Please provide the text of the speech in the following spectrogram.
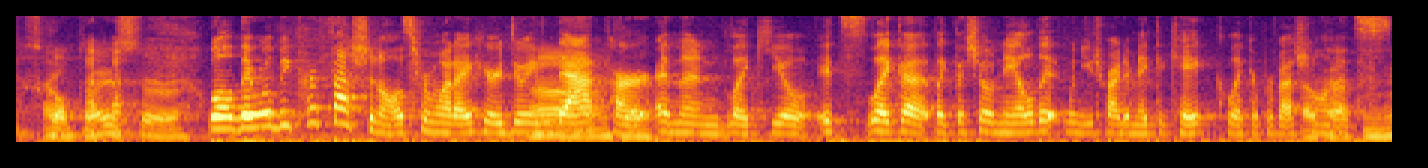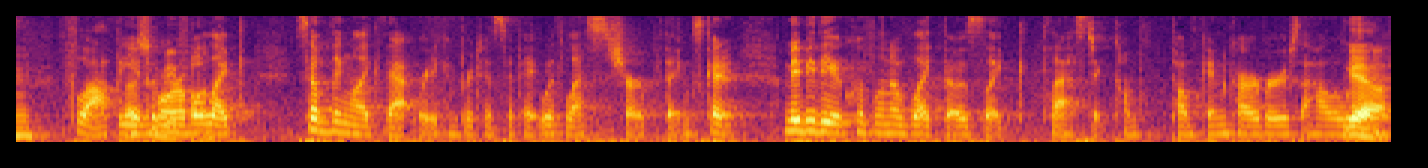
sculpt ice, or Well, there will be professionals from what I hear doing Ah, that okay. part, and then like you'll, it's like a like the show Nailed It when you try to make a cake like a professional Okay. and it's Mhm. floppy That and horrible, like something like that where you can participate with less sharp things. Kind of maybe the equivalent of like those like plastic com- pumpkin carvers at Halloween. Yeah,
